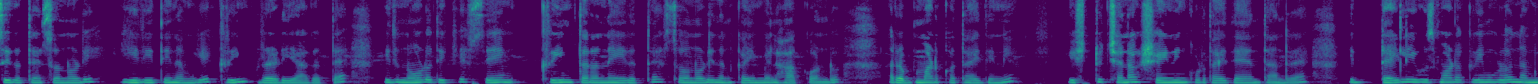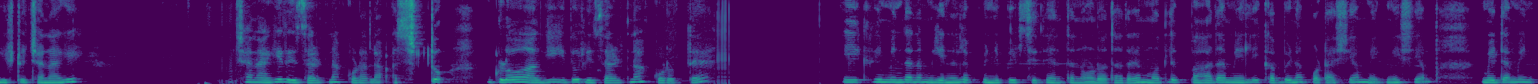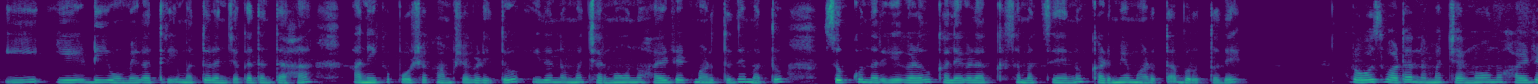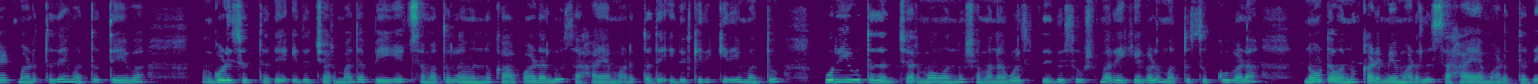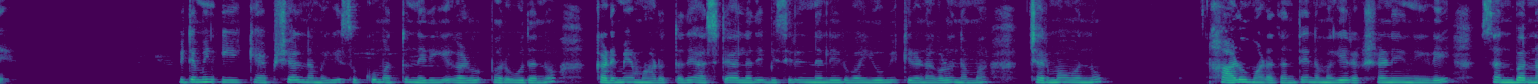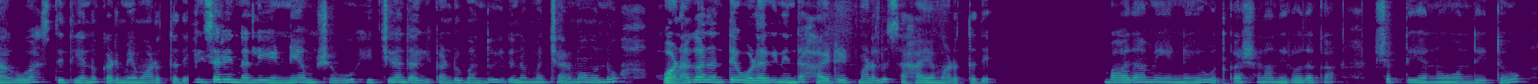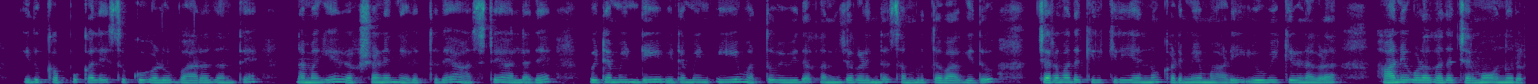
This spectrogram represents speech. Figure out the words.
ಸಿಗುತ್ತೆ. ಸೊ ನೋಡಿ, ಈ ರೀತಿ ನಮಗೆ ಕ್ರೀಮ್ ರೆಡಿ ಆಗುತ್ತೆ. ಇದು ನೋಡೋದಕ್ಕೆ ಸೇಮ್ ಕ್ರೀಮ್ ಥರನೇ ಇರುತ್ತೆ. ಸೊ ನೋಡಿ, ನನ್ನ ಕೈ ಮೇಲೆ ಹಾಕ್ಕೊಂಡು ರಬ್ ಮಾಡ್ಕೋತಾ ಇದ್ದೀನಿ. ಎಷ್ಟು ಚೆನ್ನಾಗಿ ಶೈನಿಂಗ್ ಕೊಡ್ತಾ ಇದೆ ಅಂತ ಅಂದರೆ ಇದು ಡೈಲಿ ಯೂಸ್ ಮಾಡೋ ಕ್ರೀಮ್ಗಳು ನಮಗಿಷ್ಟು ಚೆನ್ನಾಗಿ ಚೆನ್ನಾಗಿ ರಿಸಲ್ಟ್ನ ಕೊಡಲ್ಲ. ಅಷ್ಟು ಗ್ಲೋ ಆಗಿ ಇದು ರಿಸಲ್ಟ್ನ ಕೊಡುತ್ತೆ. ಈ ಕ್ರೀಮಿಂದ ನಮ್ಗೆ ಏನೆಲ್ಲ ಬೆನಿಫಿಟ್ಸ್ ಇದೆ ಅಂತ ನೋಡೋದಾದರೆ, ಮೊದಲಿಗೆ ಬಾದಾಮಿಯಲ್ಲಿ ಕಬ್ಬಿಣ, potassium, magnesium, vitamin E, A, D, omega three ಮತ್ತು ರಂಜಕದಂತಹ ಅನೇಕ ಪೋಷಕಾಂಶಗಳಿದ್ದು, ಇದು ನಮ್ಮ ಚರ್ಮವನ್ನು ಹೈಡ್ರೇಟ್ ಮಾಡುತ್ತದೆ ಮತ್ತು ಸುಕ್ಕು, ನರಿಗೆಗಳು, ಕಲೆಗಳ ಸಮಸ್ಯೆಯನ್ನು ಕಡಿಮೆ ಮಾಡುತ್ತಾ ಬರುತ್ತದೆ. ರೋಸ್ ವಾಟರ್ ನಮ್ಮ ಚರ್ಮವನ್ನು ಹೈಡ್ರೇಟ್ ಮಾಡುತ್ತದೆ ಮತ್ತು ತೇವಗೊಳಿಸುತ್ತದೆ. ಇದು ಚರ್ಮದ ಪಿ ಎಚ್ ಸಮತೋಲನವನ್ನು ಕಾಪಾಡಲು ಸಹಾಯ ಮಾಡುತ್ತದೆ. ಇದು ಕಿರಿಕಿರಿ ಮತ್ತು ಉರಿಯೂತದ ಚರ್ಮವನ್ನು ಶಮನಗೊಳಿಸುತ್ತದೆ. ಇದು ಸೂಕ್ಷ್ಮ ರೇಖೆಗಳು ಮತ್ತು ಸುಕ್ಕುಗಳ ನೋಟವನ್ನು ಕಡಿಮೆ ಮಾಡಲು ಸಹಾಯ ಮಾಡುತ್ತದೆ. ವಿಟಮಿನ್ ಇ ಕ್ಯಾಪ್ಸುಲ್ ನಮಗೆ ಸುಕ್ಕು ಮತ್ತು ನೆರಿಗೆಗಳು ಬರುವುದನ್ನು ಕಡಿಮೆ ಮಾಡುತ್ತದೆ. ಅಷ್ಟೇ ಅಲ್ಲದೆ ಬಿಸಿಲಿನಲ್ಲಿರುವ ಯು ವಿ ಕಿರಣಗಳು ನಮ್ಮ ಚರ್ಮವನ್ನು ಹಾಳು ಮಾಡದಂತೆ ನಮಗೆ ರಕ್ಷಣೆ ನೀಡಿ ಸನ್ಬರ್ನ್ ಆಗುವ ಸ್ಥಿತಿಯನ್ನು ಕಡಿಮೆ ಮಾಡುತ್ತದೆ. ಗ್ಲಿಸರಿನ್ನಲ್ಲಿ ಎಣ್ಣೆ ಅಂಶವು ಹೆಚ್ಚಿನದಾಗಿ ಕಂಡುಬಂದು ಇದು ನಮ್ಮ ಚರ್ಮವನ್ನು ಒಣಗದಂತೆ ಒಳಗಿನಿಂದ ಹೈಡ್ರೇಟ್ ಮಾಡಲು ಸಹಾಯ ಮಾಡುತ್ತದೆ. ಬಾದಾಮಿ ಎಣ್ಣೆಯು ಉತ್ಕರ್ಷಣ ನಿರೋಧಕ ಶಕ್ತಿಯನ್ನು ಹೊಂದಿದ್ದು, ಇದು ಕಪ್ಪು ಕಲೆ ಸುಕ್ಕುಗಳು ಬಾರದಂತೆ ನಮಗೆ ರಕ್ಷಣೆ ನೀಡುತ್ತದೆ. ಅಷ್ಟೇ ಅಲ್ಲದೆ ವಿಟಮಿನ್ ಡಿ, ವಿಟಮಿನ್ ಇ ಮತ್ತು ವಿವಿಧ ಖನಿಜಗಳಿಂದ ಸಮೃದ್ಧವಾಗಿದ್ದು ಚರ್ಮದ ಕಿರಿಕಿರಿಯನ್ನು ಕಡಿಮೆ ಮಾಡಿ ಯು ವಿ ಕಿರಣಗಳ ಹಾನಿಗೊಳಗಾದ ಚರ್ಮವನ್ನು ರಕ್ಷ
